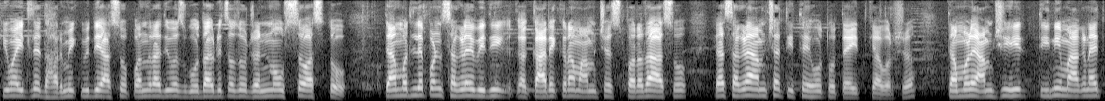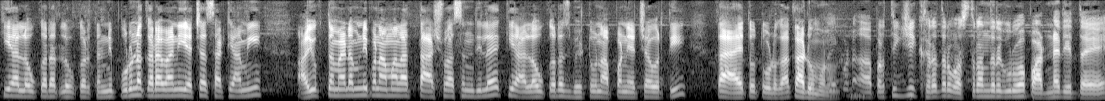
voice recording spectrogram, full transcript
किंवा इथले धार्मिक विधी असो पंधरा दिवस गोदावरीचा जो जन्मोत्सव असतो त्यामधले पण सगळे विधी कार्यक्रम आमचे स्पर्धा असो या सगळ्या आमच्या तिथे होत होत्या इतक्या वर्ष. त्यामुळे आमची ही तिन्ही मागण्या आहेत की या लवकरात लवकर त्यांनी पूर्ण कराव्या आणि याच्यासाठी आम्ही आयुक्त मॅडमनी पण आम्हाला आत्ता आश्वासन दिलं आहे की लवकरच भेटून आपण याच्यावरती काय आहे तो तोडगा काढू म्हणून. पण प्रतीकजी खरं तर वस्त्रांध्रगृह पाडण्यात येत आहे.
